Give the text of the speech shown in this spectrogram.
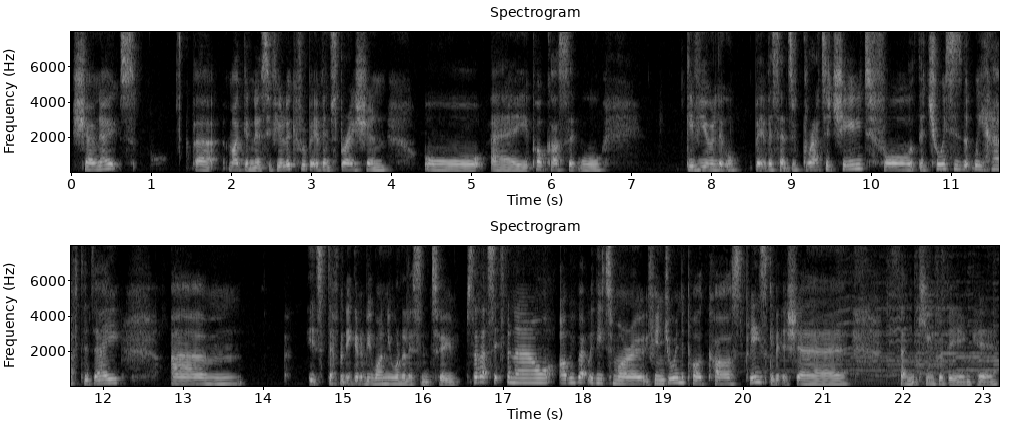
show notes. But my goodness, if you're looking for a bit of inspiration or a podcast that will give you a little bit of a sense of gratitude for the choices that we have today. Um, it's definitely going to be one you want to listen to. So that's it for now. I'll be back with you tomorrow. If you're enjoying the podcast, please give it a share. Thank you for being here.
